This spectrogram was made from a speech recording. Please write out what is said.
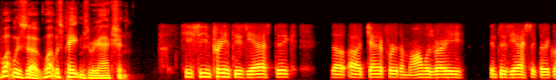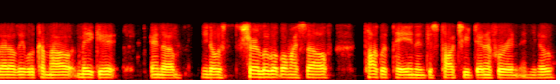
What was uh, what was Peyton's reaction? He seemed pretty enthusiastic. The uh, Jennifer, the mom, was very enthusiastic. Very glad I was able to come out, make it, and um, you know share a little bit about myself, talk with Peyton, and just talk to Jennifer, and, and you know.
